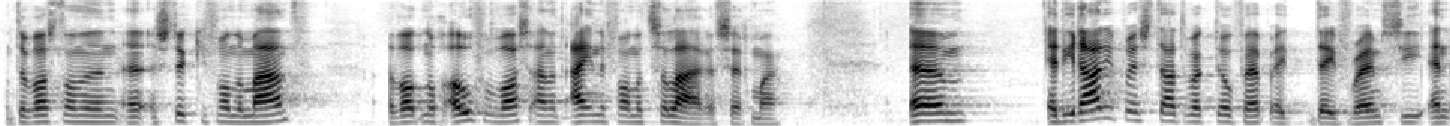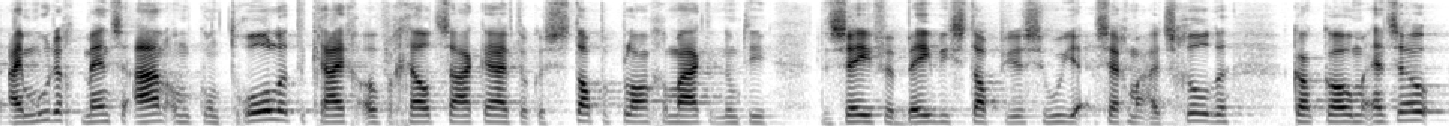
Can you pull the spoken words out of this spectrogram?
Want er was dan een, een, stukje van de maand wat nog over was aan het einde van het salaris, zeg maar. Um, ja, die radiopresentator waar ik het over heb, heet Dave Ramsey. En hij moedigt mensen aan om controle te krijgen over geldzaken. Hij heeft ook een stappenplan gemaakt. Dat noemt hij de zeven babystapjes. Hoe je zeg maar, uit schulden kan komen. En zo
